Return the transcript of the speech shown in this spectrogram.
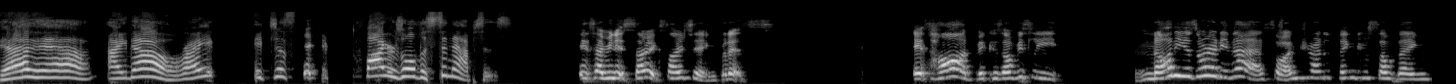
Yeah, yeah, I know, right? It just it fires all the synapses. it's. I mean, it's so exciting, but it's it's hard because obviously Narnia is already there, so I'm trying to think of something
